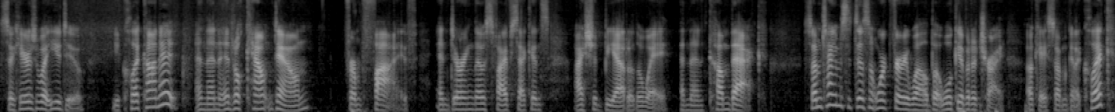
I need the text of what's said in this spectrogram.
So here's what you do. You click on it and then it'll count down from five. And during those five seconds, I should be out of the way and then come back. Sometimes it doesn't work very well, but we'll give it a try. Okay, so I'm going to click.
